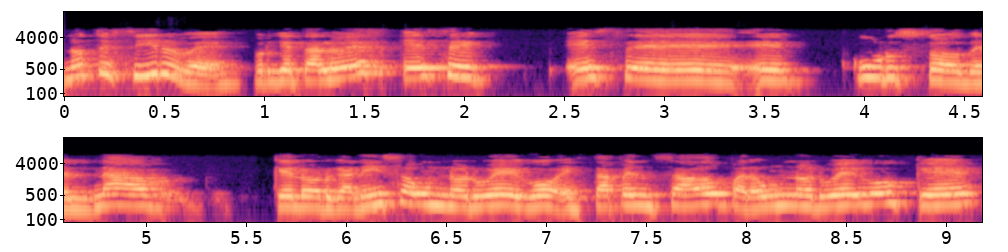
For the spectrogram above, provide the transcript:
no te sirve, porque tal vez ese, ese eh, curso del NAV que lo organiza un noruego está pensado para un noruego que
